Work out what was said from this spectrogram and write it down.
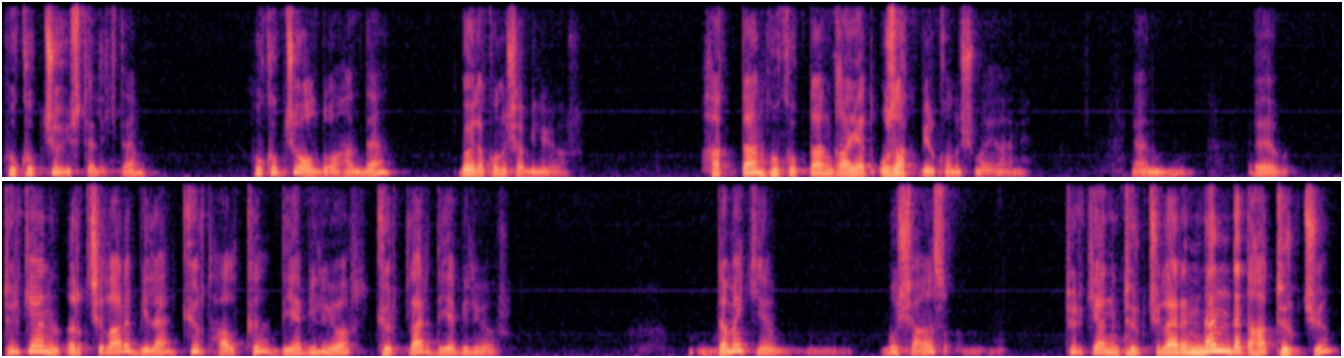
hukukçu üstelik de, hukukçu olduğu halde böyle konuşabiliyor. Haktan, hukuktan gayet uzak bir konuşma yani. Yani e, Türkiye'nin ırkçıları bile Kürt halkı diyebiliyor, Kürtler diyebiliyor. Demek ki bu şahıs Türkiye'nin Türkçülerinden de daha Türkçü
